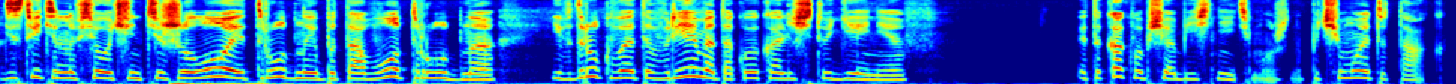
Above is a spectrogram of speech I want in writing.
действительно все очень тяжело и трудно, и бытово трудно, и вдруг в это время такое количество гениев – это как вообще объяснить можно? Почему это так?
